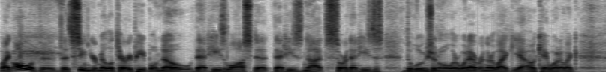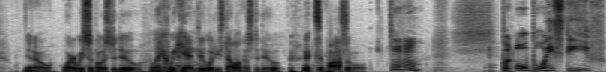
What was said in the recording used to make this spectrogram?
like all of the the senior military people know that he's lost it, that he's nuts, or that he's delusional, or whatever, and they're like, yeah, okay, what, like, you know, what are we supposed to do? Like, we can't do what he's telling us to do. it's impossible. But oh boy, Steve,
